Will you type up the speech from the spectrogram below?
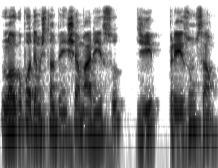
Logo podemos também chamar isso de presunção.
